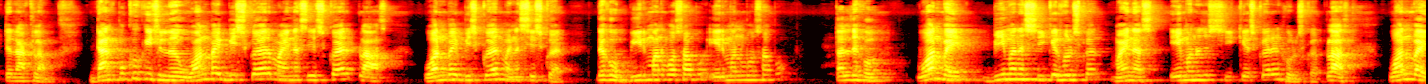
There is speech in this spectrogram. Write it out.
এটা রাখলাম। ডান পক্ষ কি ছিল? One by b square minus a square plus one by b square minus c square দেখো বির মান বসাবো এর মান বসাবো। তাহলে দেখো ওয়ান বাই বি মানে c k whole square minus a মানে হচ্ছে সি কে স্কোয়ারের whole square plus one by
